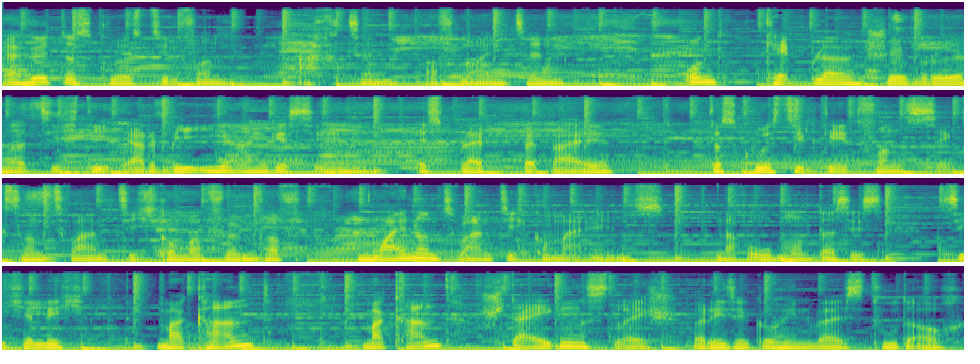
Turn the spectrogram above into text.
erhöht das Kursziel von 18 auf 19 und Kepler Chevreux hat sich die RBI angesehen. Es bleibt dabei, das Kursziel geht von 26,5 auf 29,1 nach oben und das ist sicherlich markant. Markant steigen slash Risikohinweis tut auch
